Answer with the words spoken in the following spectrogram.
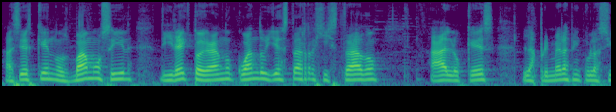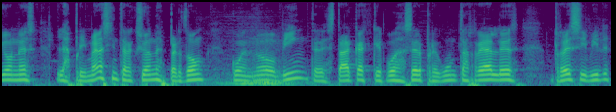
Así es que nos vamos a ir directo al grano cuando ya estás registrado a lo que es las primeras vinculaciones, las primeras interacciones, perdón, con el nuevo Bing. Te destaca que puedes hacer preguntas reales, recibir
